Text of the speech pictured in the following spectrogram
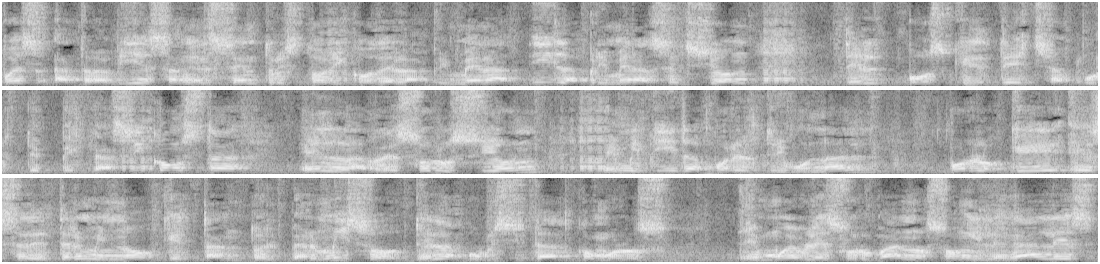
pues atraviesan el centro histórico de la primera y la primera sección del bosque de Chapultepec. Así consta en la resolución emitida por el tribunal, por lo que eh, se determinó que tanto el permiso de la publicidad como los eh, muebles urbanos son ilegales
